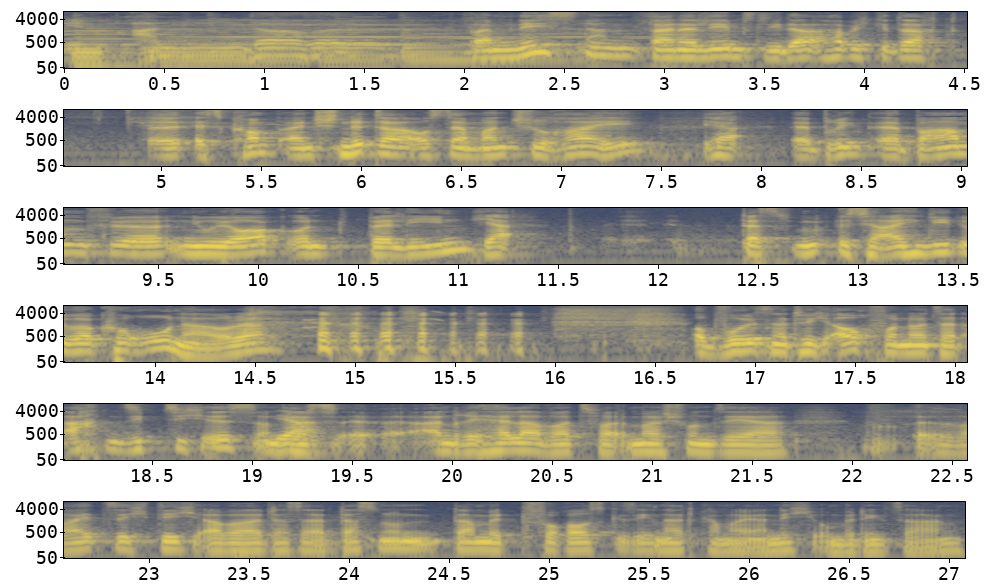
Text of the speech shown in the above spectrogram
In andere Beim nächsten deiner Lebenslieder habe ich gedacht, äh, es kommt ein Schnitter aus der Mandschurei. Ja. Er bringt Erbarmen für New York und Berlin. Ja, Das ist ja eigentlich ein Lied über Corona, oder? Obwohl es natürlich auch von 1978 ist und Ja. das äh, André Heller war zwar immer schon sehr äh, weitsichtig, aber dass er das nun damit vorausgesehen hat, kann man ja nicht unbedingt sagen.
